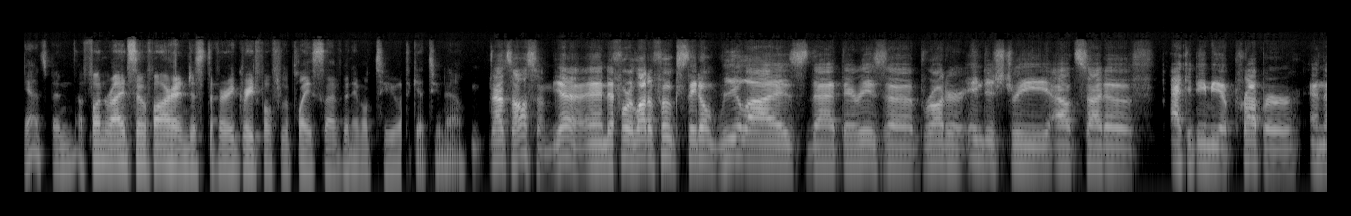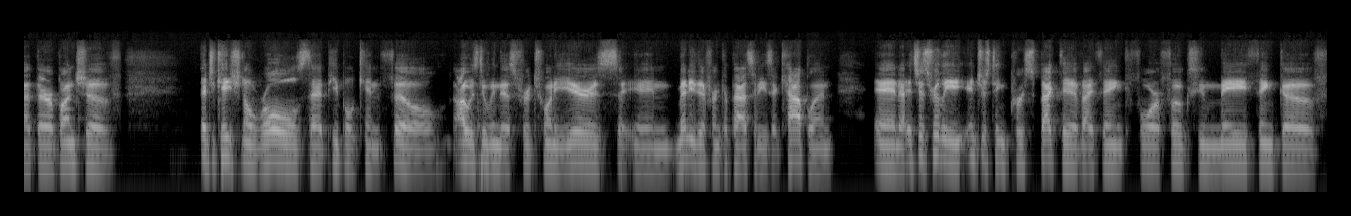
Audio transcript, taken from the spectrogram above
yeah, it's been a fun ride so far, and just very grateful for the place I've been able to uh, to get to now. That's awesome. Yeah, and uh, for a lot of folks, they don't realize that there is a broader industry outside of academia proper, and that there are a bunch of educational roles that people can fill. I was doing this for 20 years in many different capacities at Kaplan, and it's just really interesting perspective, I think, for folks who may think of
